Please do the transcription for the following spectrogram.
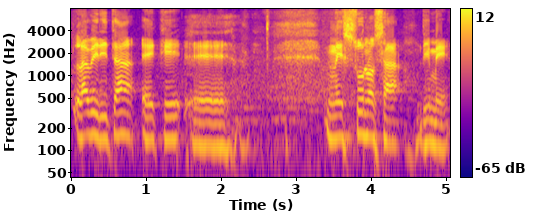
la verità è che eh, nessuno sa di me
